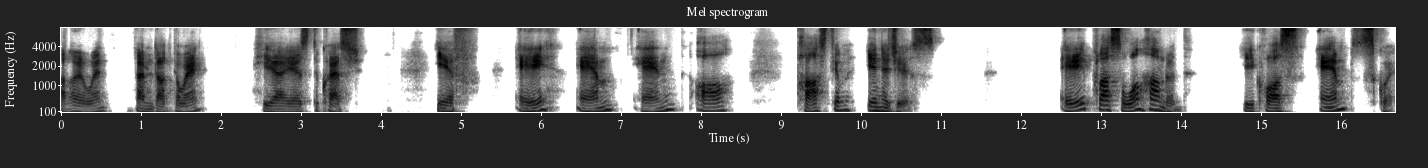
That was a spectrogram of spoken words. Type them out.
Hello, everyone. I'm Dr. Wang. Here is the question. If A, M, N are positive integers, A plus 100 equals M squared.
